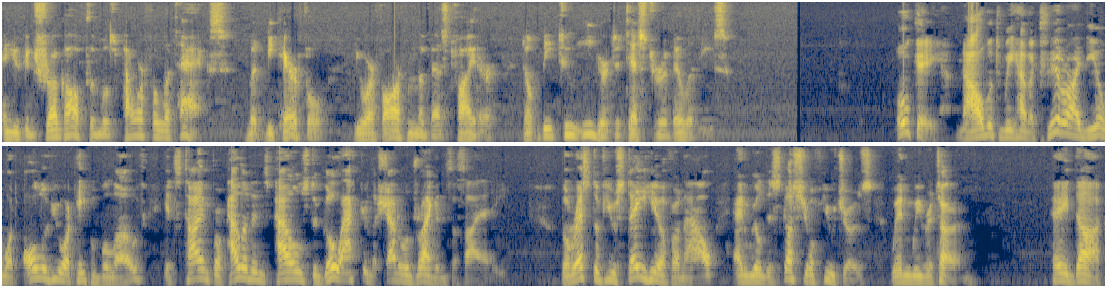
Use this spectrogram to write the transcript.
and you can shrug off the most powerful attacks. But be careful, you are far from the best fighter. Don't be too eager to test your abilities. Okay, now that we have a clear idea what all of you are capable of, it's time for Paladin's pals to go after the Shadow Dragon Society. The rest of you stay here for now, and we'll discuss your futures when we return. Hey, Doc,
